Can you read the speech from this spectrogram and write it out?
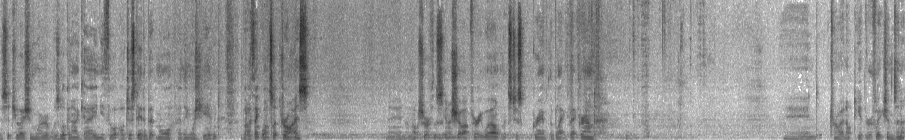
a situation where it was looking okay and you thought I'll just add a bit more and then wished you hadn't. But I think once it dries and I'm not sure if this is going to show up very well let's just grab the black background and try not to get the reflections in it.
